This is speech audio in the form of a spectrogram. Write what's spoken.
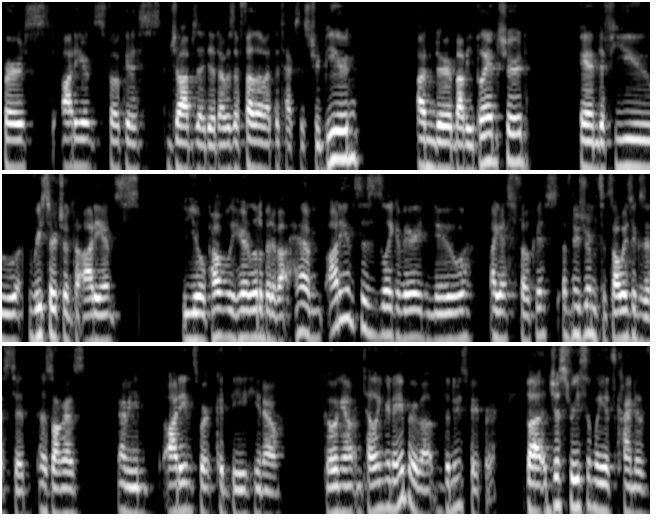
first audience focused jobs I did, I was a fellow at the Texas Tribune under Bobby Blanchard. And if you research into audience, you'll probably hear a little bit about him. Audience is like a very new, I guess, focus of newsrooms. It's always existed as long as, I mean, audience work could be, you know, going out and telling your neighbor about the newspaper. But just recently, it's kind of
